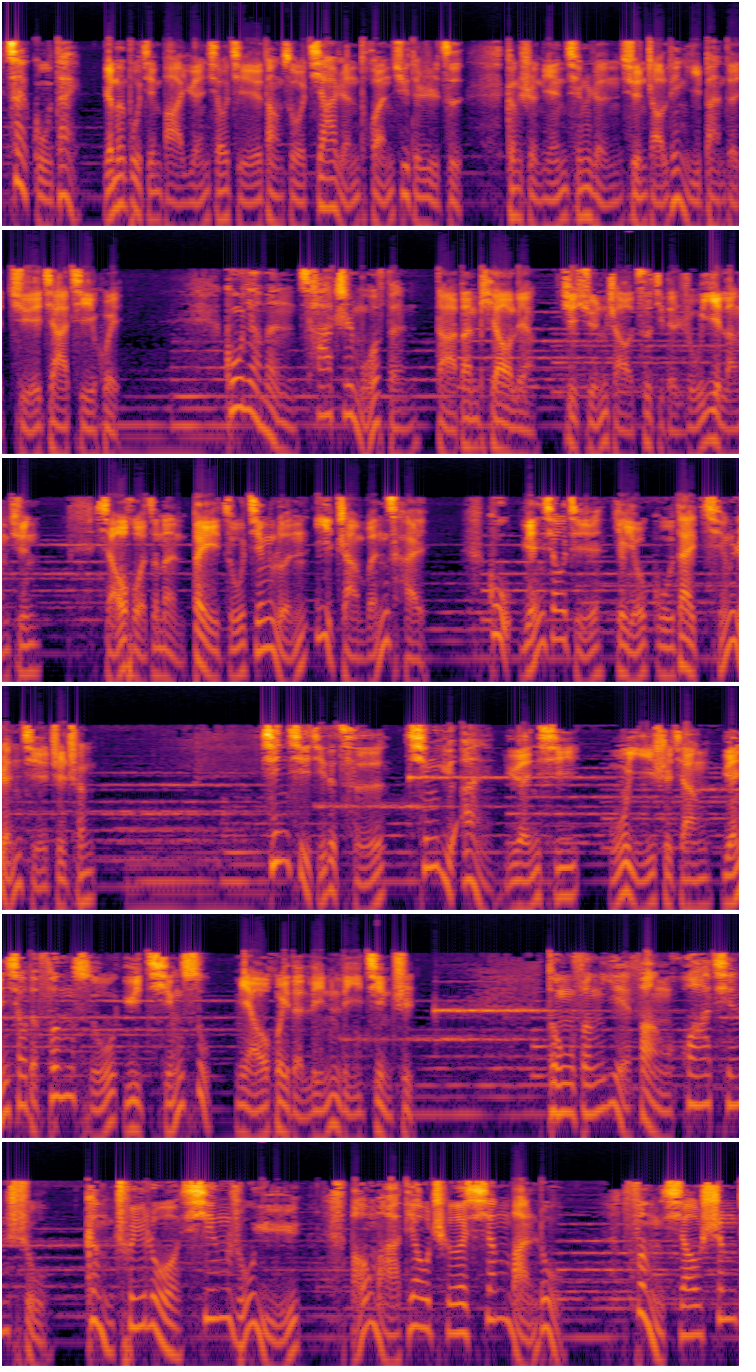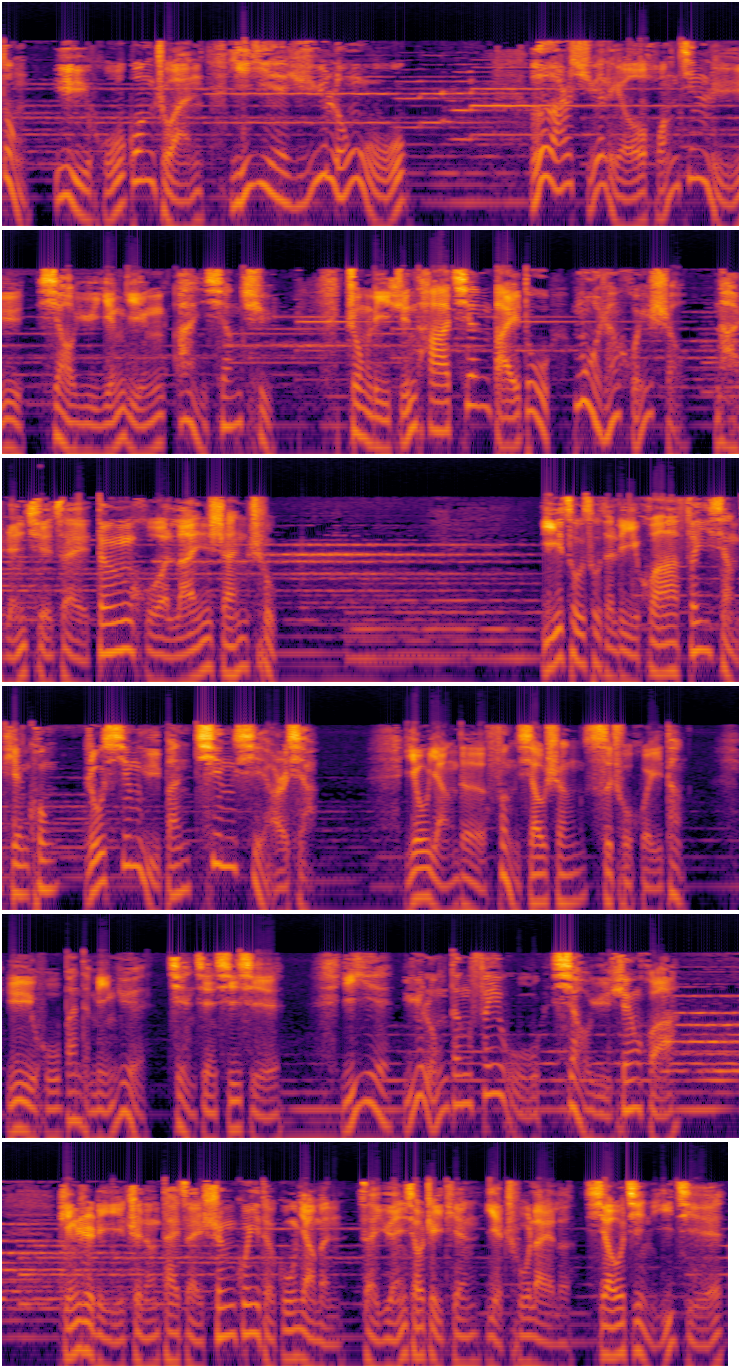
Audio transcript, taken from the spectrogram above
在古代，人们不仅把元宵节当作家人团聚的日子，更是年轻人寻找另一半的绝佳机会。姑娘们擦脂抹粉，打扮漂亮，去寻找自己的如意郎君；小伙子们备足经纶，一展文采。故元宵节又有古代情人节之称。辛弃疾的词《青玉案·元夕》，无疑是将元宵的风俗与情愫描绘的淋漓尽致。东风夜放花千树。更吹落星如雨，宝马雕车香满路，凤箫声动，玉壶光转，一夜鱼龙舞。蛾儿雪柳黄金缕，笑语盈盈暗香去。众里寻他千百度，蓦然回首，那人却在灯火阑珊处。一簇簇的礼花飞向天空。如星雨般倾泻而下，悠扬的凤箫声四处回荡，玉壶般的明月渐渐西斜，一夜鱼龙灯飞舞，笑语喧哗。平日里只能待在深闺的姑娘们，在元宵这天也出来了，宵禁已解。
